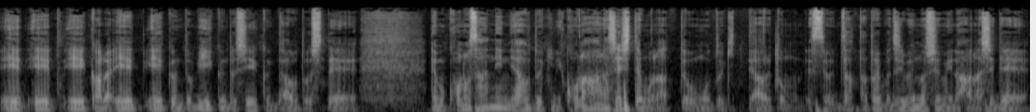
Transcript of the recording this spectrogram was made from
A, A, A から A, A 君と B 君と C 君と会うとしてでもこの3人に会う時にこの話してもなって思う時ってあると思うんですよ。例えば自分の趣味の話で、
